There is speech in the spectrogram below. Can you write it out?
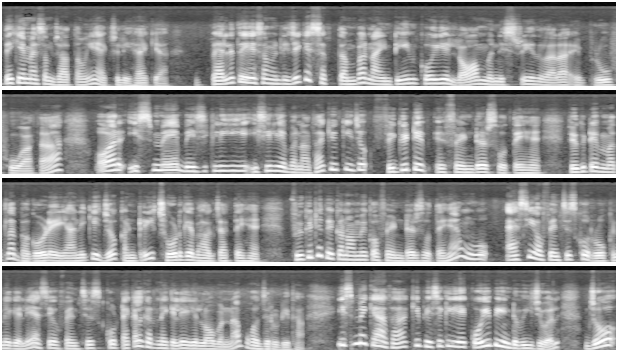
देखिए, मैं समझाता हूँ ये एक्चुअली है क्या। पहले तो ये समझ लीजिए कि सितंबर 19 को ये लॉ मिनिस्ट्री द्वारा अप्रूव हुआ था और इसमें बेसिकली ये इसीलिए बना था क्योंकि जो फिगेटिव ऑफेंडर्स होते हैं फिगेटिव मतलब भगोड़े, यानी कि जो कंट्री छोड़ के भाग जाते हैं फिगेटिव इकोनॉमिक ऑफेंडर्स होते हैं, वो ऐसी ऑफेंसेस को रोकने के लिए, ऐसे ऑफेंसेस को टैकल करने के लिए ये लॉ बनना बहुत ज़रूरी था। इसमें क्या था कि बेसिकली ये कोई भी इंडिविजुअल जो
